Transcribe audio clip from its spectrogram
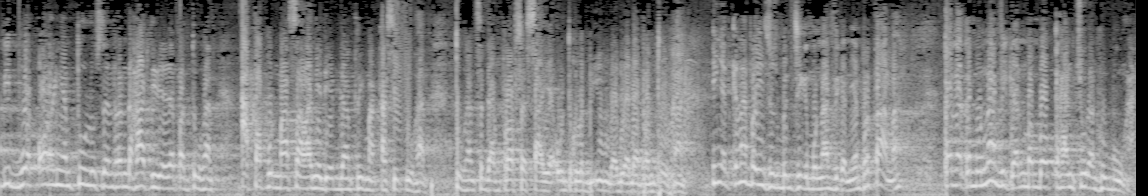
Tapi buat orang yang tulus dan rendah hati di hadapan Tuhan Apa pun masalahnya dia bilang terima kasih Tuhan Tuhan sedang proses saya untuk lebih indah di hadapan Tuhan Ingat kenapa Yesus benci kemunafikan Yang pertama karena kemunafikan membawa kehancuran hubungan.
